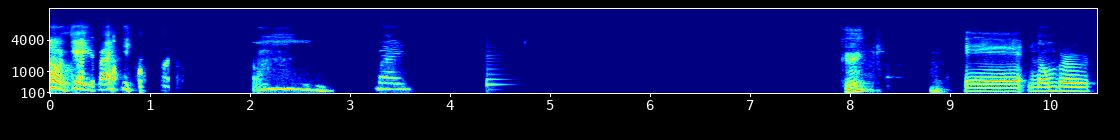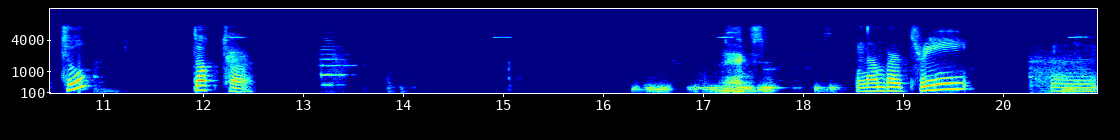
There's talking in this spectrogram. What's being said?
Ok, bye. Okay. Eh, number two, doctor. Next. Number three, um,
